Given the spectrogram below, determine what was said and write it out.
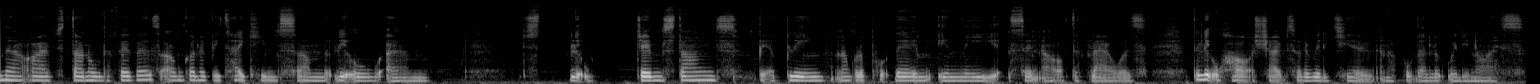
now I've done all the feathers I'm going to be taking some little um, little gemstones a bit of bling and I'm going to put them in the center of the flowers. The little heart shapes are really cute and I thought they look really nice.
